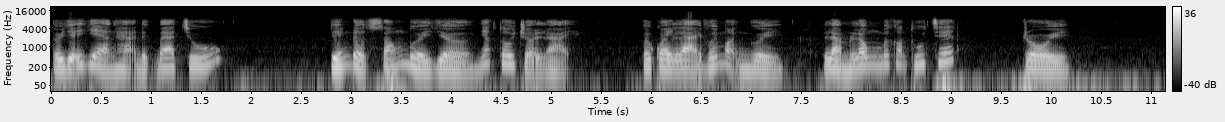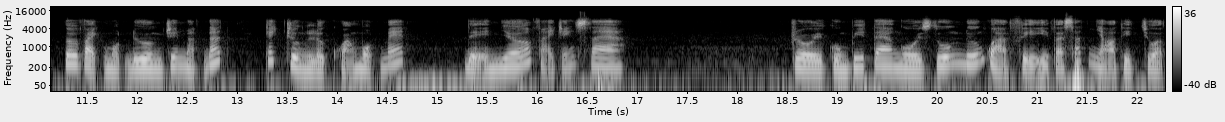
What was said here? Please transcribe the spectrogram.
Tôi dễ dàng hạ được ba chú. Tiếng đợt sóng 10 giờ nhắc tôi trở lại. Tôi quay lại với mọi người, làm lông mấy con thú chết. Rồi tôi vạch một đường trên mặt đất, cách trường lực khoảng một mét, để nhớ phải tránh xa. Rồi cùng Pita ngồi xuống nướng quả phỉ và sắt nhỏ thịt chuột.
